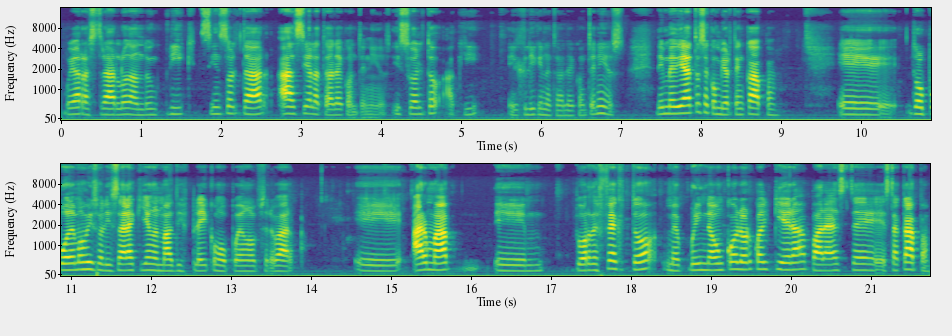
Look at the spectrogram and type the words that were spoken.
Voy a arrastrarlo dando un clic sin soltar hacia la tabla de contenidos y suelto aquí el clic en la tabla de contenidos. De inmediato se convierte en capa. Eh, lo podemos visualizar aquí en el Map Display como pueden observar. Eh, em, por defecto me brinda un color cualquiera para este, esta capa.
